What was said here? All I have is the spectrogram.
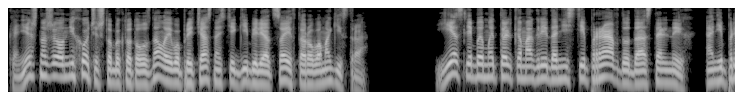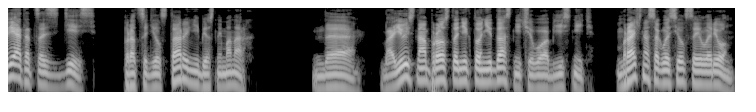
«Конечно же, он не хочет, чтобы кто-то узнал о его причастности к гибели отца и второго магистра». «Если бы мы только могли донести правду до остальных, а не прятаться здесь», — процедил старый небесный монарх. «Да, боюсь, нам просто никто не даст ничего объяснить», — мрачно согласился Иларион.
